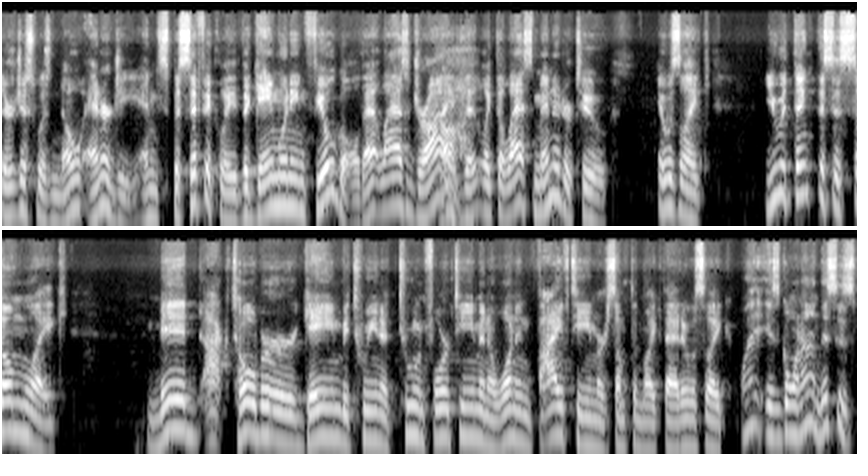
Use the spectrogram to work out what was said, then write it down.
there just was no energy and specifically the game winning field goal that last drive Oh. that like the last minute or two it was like you would think this is some like mid October game between a two and four team and a one and five team or something like that. It was like, what is going on? This is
